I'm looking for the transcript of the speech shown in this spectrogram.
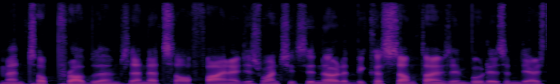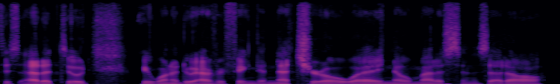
mental problems, and that's all fine. I just want you to know that because sometimes in Buddhism there's this attitude we want to do everything the natural way, no medicines at all.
